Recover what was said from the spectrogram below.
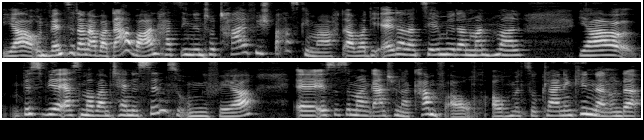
Ja, und wenn sie dann aber da waren, hat es ihnen total viel Spaß gemacht. Aber die Eltern erzählen mir dann manchmal, ja, bis wir erstmal beim Tennis sind, so ungefähr, äh, ist es immer ein ganz schöner Kampf auch, auch mit so kleinen Kindern. Und da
